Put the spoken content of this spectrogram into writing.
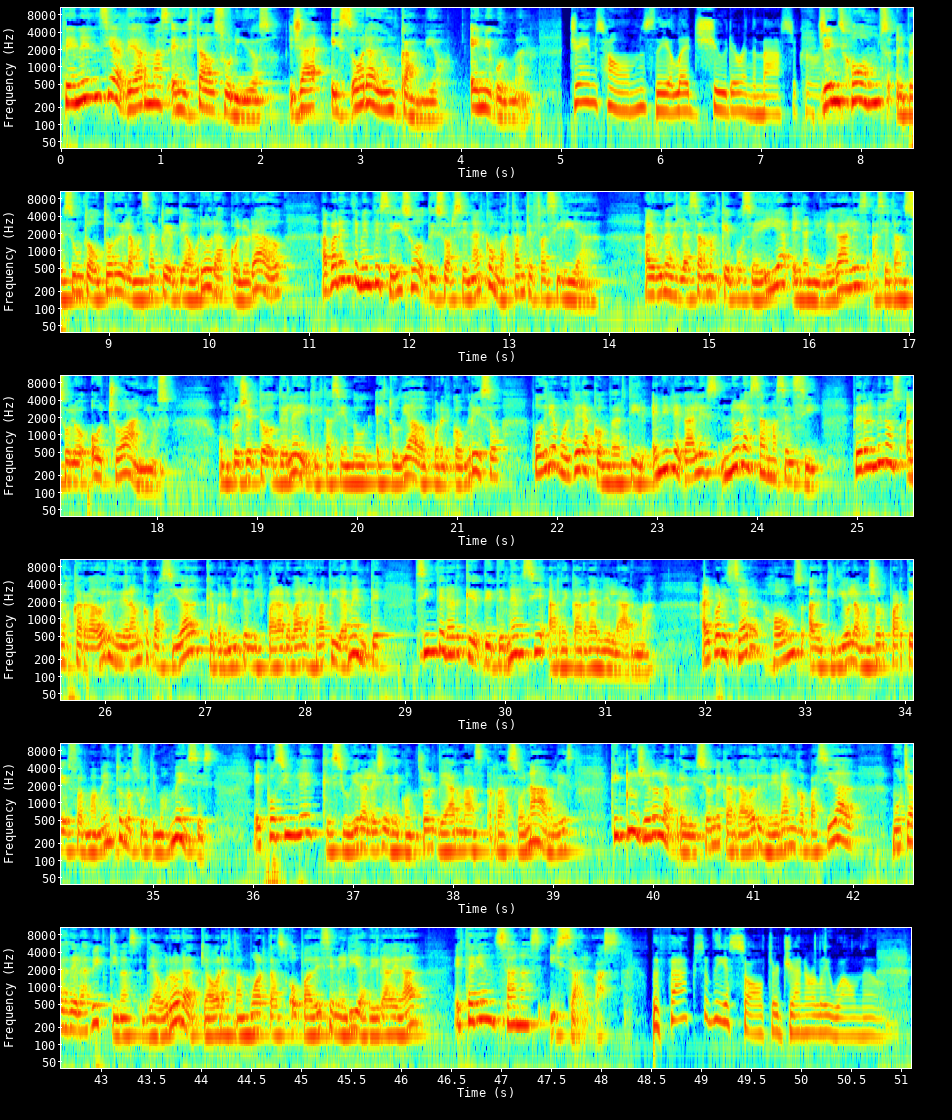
Tenencia de armas en Estados Unidos. Ya es hora de un cambio. Amy Goodman. James Holmes, the alleged shooter in the massacre. James Holmes, el presunto autor de la masacre de Aurora, Colorado, aparentemente se hizo de su arsenal con bastante facilidad. Algunas de las armas que poseía eran ilegales hace tan solo ocho años. Un proyecto de ley que está siendo estudiado por el Congreso podría volver a convertir en ilegales no las armas en sí, pero al menos a los cargadores de gran capacidad que permiten disparar balas rápidamente sin tener que detenerse a recargar el arma. Al parecer, Holmes adquirió la mayor parte de su armamento en los últimos meses. Es posible que si hubiera leyes de control de armas razonables, que incluyeran la prohibición de cargadores de gran capacidad, muchas de las víctimas de Aurora, que ahora están muertas o padecen heridas de gravedad, estarían sanas y salvas.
